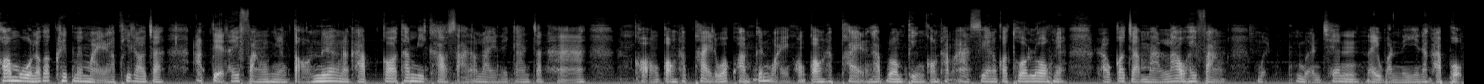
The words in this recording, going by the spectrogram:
ข้อมูลแล้วก็คลิปใหม่ๆนะครับที่เราจะอัปเดตให้ฟังอย่างต่อเนื่องนะครับ ก็ถ้ามีข่าวสารอะไรในการจัดหาของกองทัพไทย หรือว่าความเคลื่อนไหวของกองทัพไทยนะครับ รวมถึงกองทัพอาเซียนแล้วก็ทั่วโลกเนี่ยเราก็จะมาเล่าให้ฟังเหมือนเหมือนเช่นในวันนี้นะครับผม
